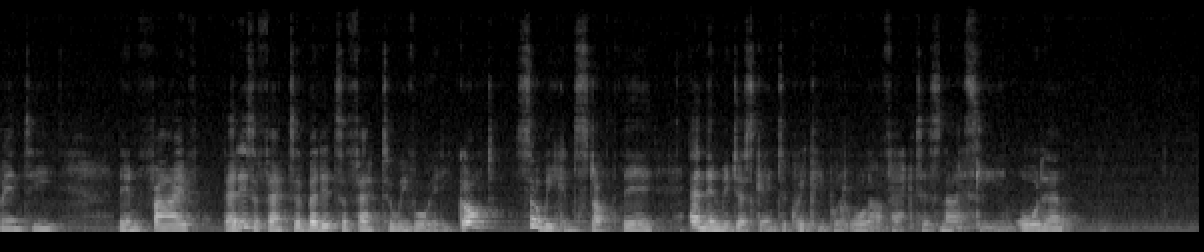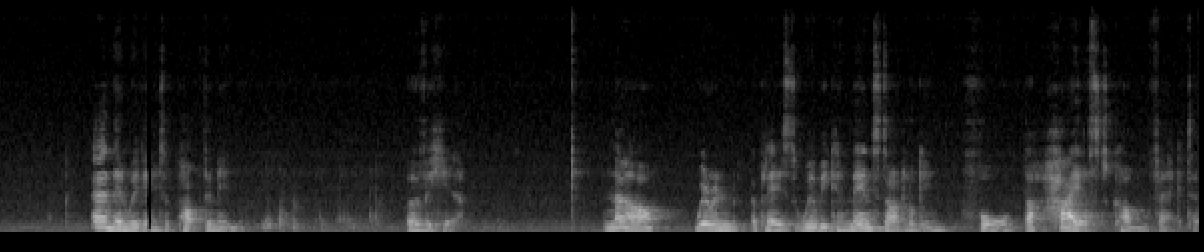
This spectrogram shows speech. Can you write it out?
20. Then 5, that is a factor but it's a factor we've already got so we can stop there and then we're just going to quickly put all our factors nicely in order and then we're going to pop them in over here. Now we're in a place where we can then start looking for the highest common factor.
